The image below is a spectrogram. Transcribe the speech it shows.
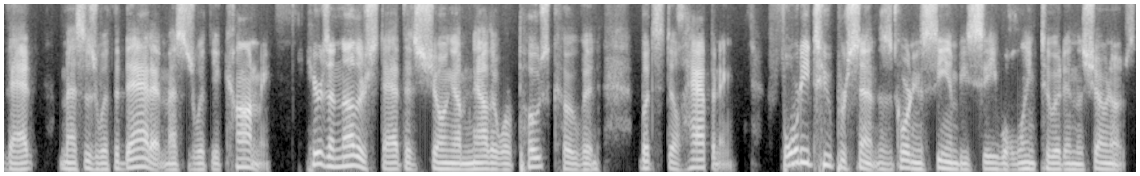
that messes with the data it messes with the economy here's another stat that's showing up now that we're post covid but still happening 42% this is according to cnbc we'll link to it in the show notes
